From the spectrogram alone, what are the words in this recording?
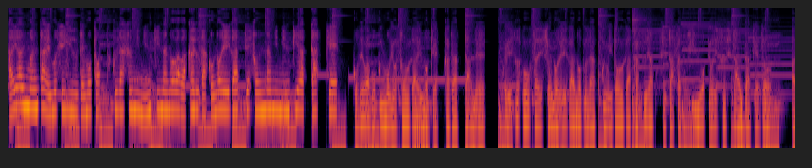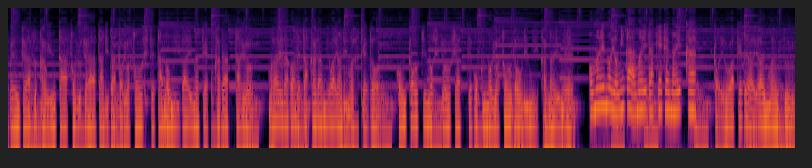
アイアンマンが MCU でもトップクラスに人気なのはわかるがこの映画ってそんなに人気あったっけ？これは僕も予想外の結果だったね。フェーズ4最初の映画のブラックウィドウが活躍した作品をチョイスしたんだけど、アベンジャーズかウィンターソルジャーあたりだと予想してたのに意外な結果だったよ。まあ選ばれたからにはやりますけど、本当うちの視聴者って僕の予想通りにいかないね。お前の読みが甘いだけじゃないか。というわけでアイアンマン2、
